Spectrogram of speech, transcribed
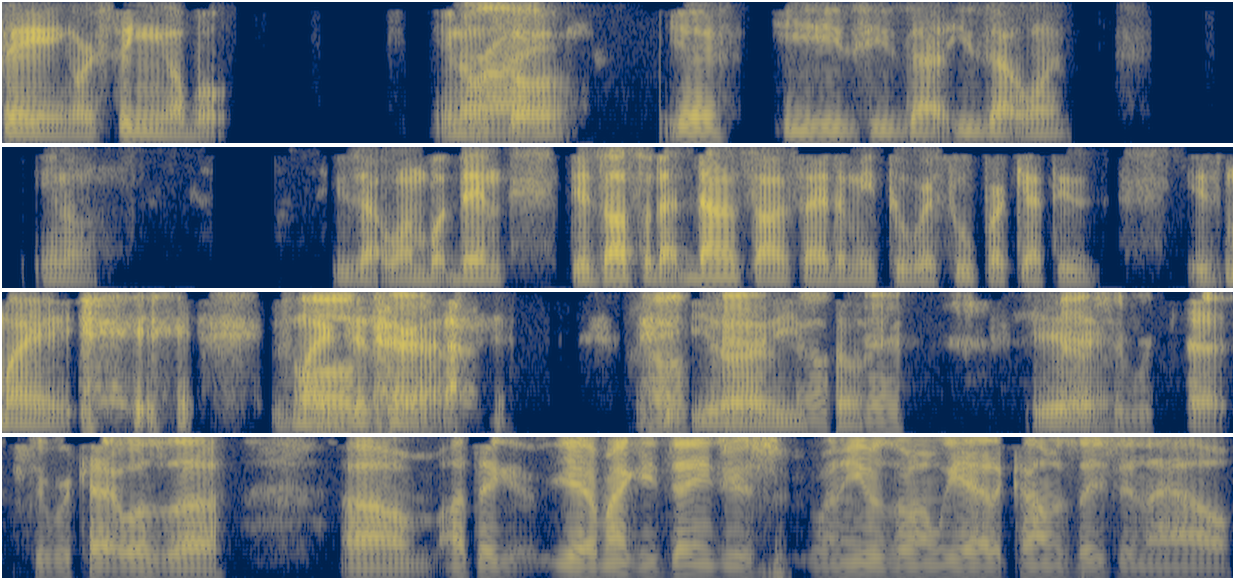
saying or singing about. You know, Right. so yeah, he he's he's that he's that one. You know. He's that one. But then there's also that dancehall side of me too where Super Cat is is my is my Oh, general. Okay. you know what I mean? Okay. So yeah. Super Cat. Super Cat was uh um I think yeah, Mikey Dangerous when he was on we had a conversation how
